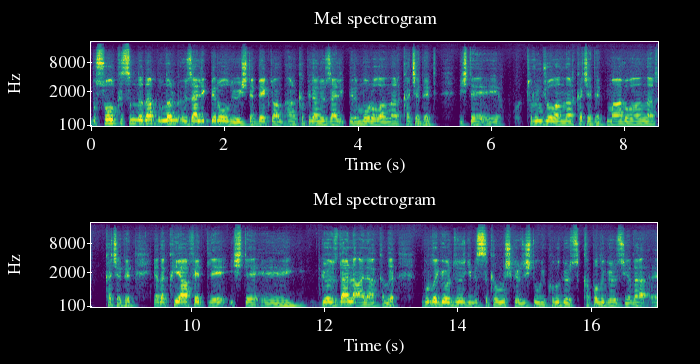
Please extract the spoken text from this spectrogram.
Bu sol kısımda da bunların özellikleri oluyor. İşte background, arka plan özellikleri mor olanlar kaç adet, işte e, turuncu olanlar kaç adet, mavi olanlar kaç adet ya da kıyafetli işte e, gözlerle alakalı. Burada gördüğünüz gibi sıkılmış göz, işte uykulu göz, kapalı göz ya da e,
